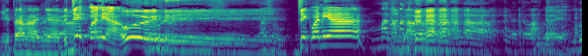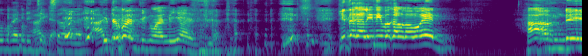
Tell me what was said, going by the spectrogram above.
kita, hanya The Jackmania. Woi. Jackmania. Mantap, mantap, mantap. Nggak tahu. Ada ya? Gua bukan The Jack soalnya. Itu mancing mania anjing. kita kali ini bakal ngomongin Hamdi.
